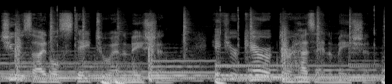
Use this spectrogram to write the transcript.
Choose idle state to animation if your character has animation.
